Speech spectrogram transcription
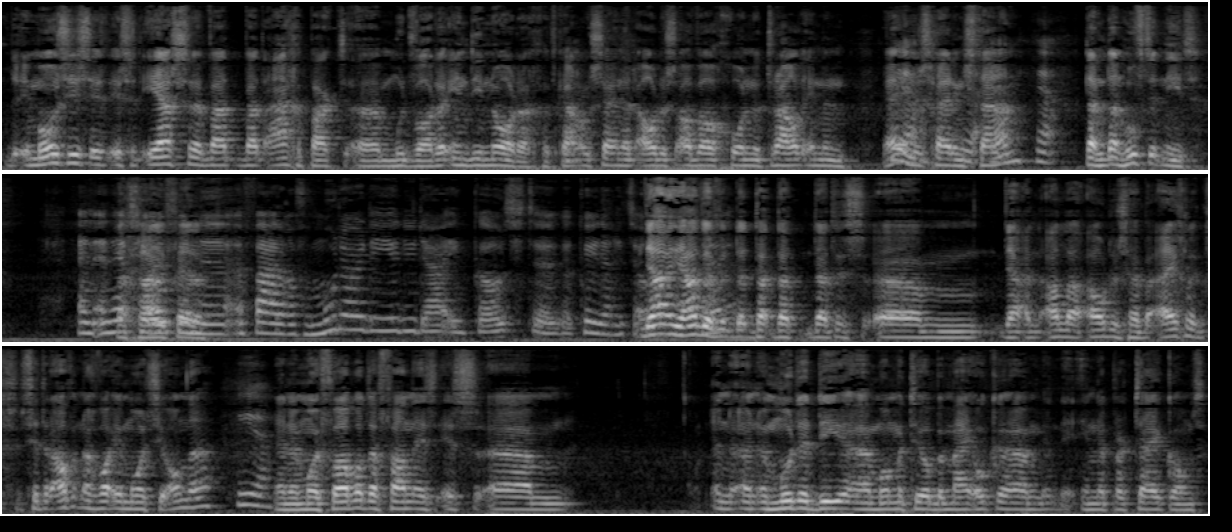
De emoties is, is het eerste wat, wat aangepakt uh, moet worden, indien nodig. Het kan ook zijn dat ouders al wel gewoon neutraal in een, hè, in een scheiding staan. Dan, dan hoeft het niet. En, en heb je ook een, eh, een, vader of een moeder die je nu daarin coacht? Uh, kun je daar iets over Ja, ja dat, dat, dat, dat is... Um, ja, en alle ouders hebben eigenlijk... Zit er altijd nog wel emotie onder. Ja. En een mooi voorbeeld daarvan is... is um, een, een, een, moeder die uh, momenteel bij mij ook um, in de praktijk komt...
